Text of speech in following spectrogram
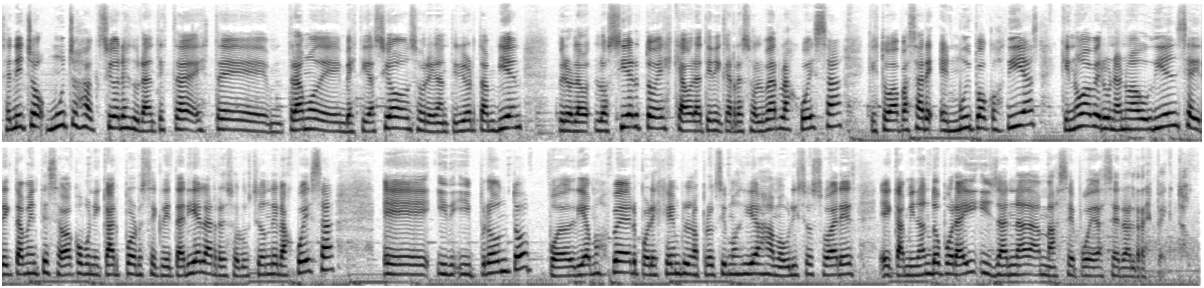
Se han hecho muchas acciones durante este tramo de investigación, sobre el anterior también, pero lo, cierto es que ahora tiene que resolver la jueza, que esto va a pasar en muy pocos días, que no va a haber una nueva audiencia, directamente se va a comunicar por secretaría la resolución de la jueza eh, y, pronto podríamos ver, por ejemplo, en los próximos días a Mauricio Suárez eh, caminando por ahí y ya nada más se puede hacer al respecto.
